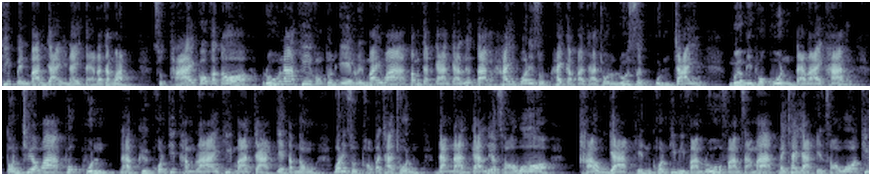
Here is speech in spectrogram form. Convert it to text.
ที่เป็นบ้านใหญ่ในแต่ละจังหวัด สุดท้ายกกตรู้หน้าที่ของตนเองหรือไม่ว่าต้องจัดการการเลือกตั้งให้บริสุทธิ์ให้กับประชาชนรู้สึกอุ่นใจ เมื่อมีพวกคุณแต่หลายครั้ง ตนเชื่อว่าพวกคุณนะครับคือคนที่ทำลายที่มาจากเจตจำนงบริสุทธิ์ของประชาชน ดังนั้นการเลือกสว เขาอยากเห็นคนที่มีความรู้ความสามารถ ไม่ใช่อยากเห็นสวที่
